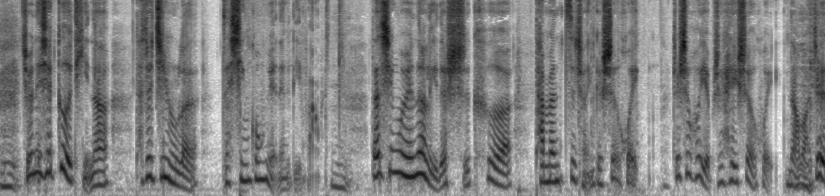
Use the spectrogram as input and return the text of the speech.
嗯，就那些个体呢，他就进入了在新公园那个地方。嗯，但新公园那里的食客，他们自成一个社会，这社会也不是黑社会，你知道吗？这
